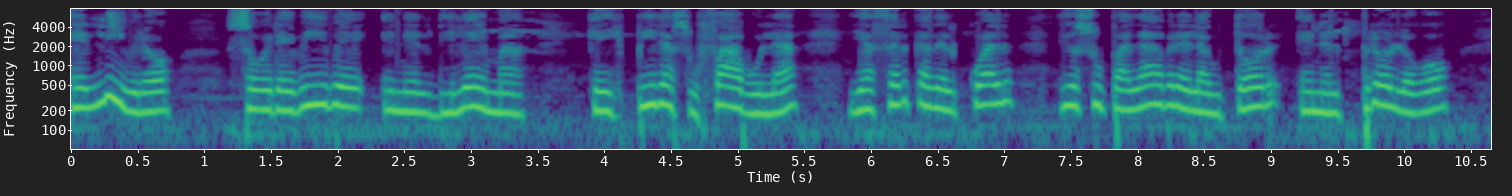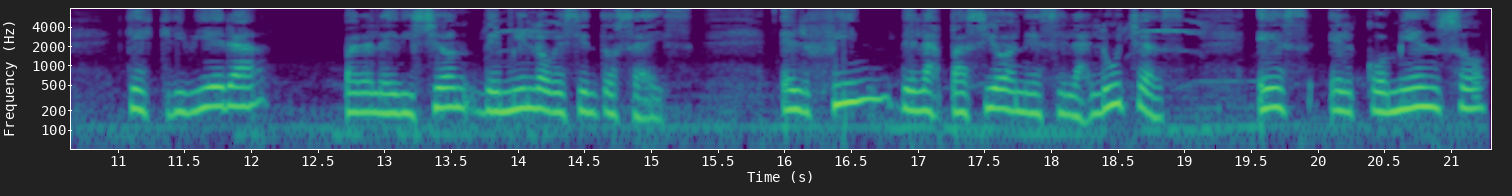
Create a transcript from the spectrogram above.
El libro sobrevive en el dilema que inspira su fábula y acerca del cual dio su palabra el autor en el prólogo que escribiera para la edición de 1906. El fin de las pasiones y las luchas es el comienzo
